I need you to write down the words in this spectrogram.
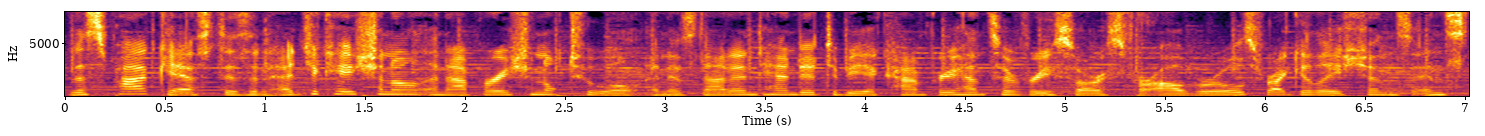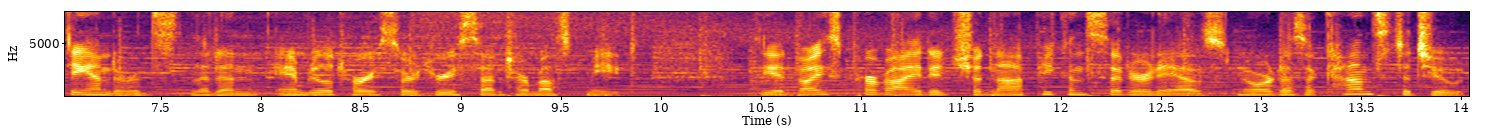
This podcast is an educational and operational tool and is not intended to be a comprehensive resource for all rules, regulations, and standards that an ambulatory surgery center must meet. The advice provided should not be considered as, nor does it constitute,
